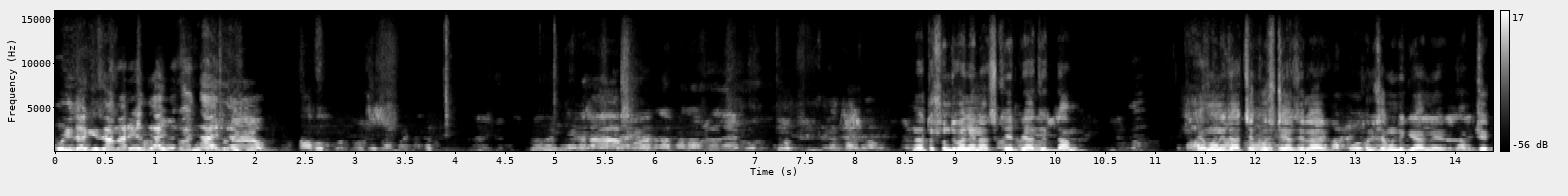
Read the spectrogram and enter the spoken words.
কুড়ি থাকিস আমার এলদি আসবে না আসবে। তো শুনতে পারলেন আজকে পেঁয়াজের দাম। এমনই যাচ্ছে কুষ্টিয়া জেলার খলিশাগুন্ডি গ্রামের আপডেট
